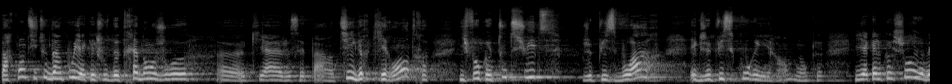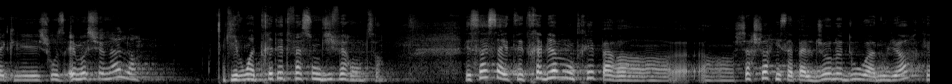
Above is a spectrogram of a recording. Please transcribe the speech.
Par contre, si tout d'un coup il y a quelque chose de très dangereux, euh, qui a, je sais pas, un tigre qui rentre, il faut que tout de suite je puisse voir et que je puisse courir. Hein. Donc il y a quelque chose avec les choses émotionnelles qui vont être traitées de façon différente. Et ça, ça a été très bien montré par un, chercheur qui s'appelle Joe Ledoux à New York.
